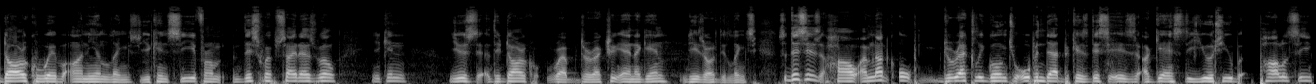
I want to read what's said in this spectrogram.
dark web onion links. You can see from this website as well. You can use the dark web directory and again these are the links. So this is how i'm not directly going to open that because this is against the youtube policy.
